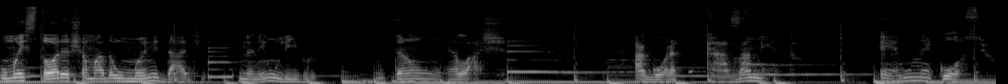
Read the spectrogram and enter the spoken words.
uma história chamada humanidade. Não é nem um livro. Então, relaxa. Agora, casamento é um negócio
